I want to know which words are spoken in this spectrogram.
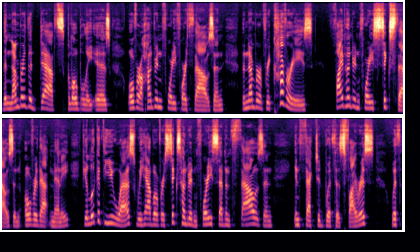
The number of the deaths globally is over 144,000. The number of recoveries, 546,000, over that many. If you look at the U.S., we have over 647,000 infected with this virus, with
